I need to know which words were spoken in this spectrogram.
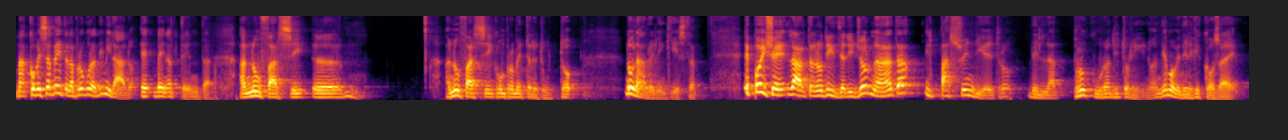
ma come sapete la Procura di Milano è ben attenta a non farsi... Eh, a non farsi compromettere tutto. Non apre l'inchiesta. E poi c'è l'altra notizia di giornata, il passo indietro della Procura di Torino. Andiamo a vedere che cosa è.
